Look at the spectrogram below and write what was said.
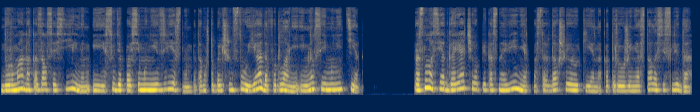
Дурман оказался сильным и, судя по всему, неизвестным, потому что большинству ядов у длани имелся иммунитет. Проснулась я от горячего прикосновения к пострадавшей руке, на которой уже не осталось и следа.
